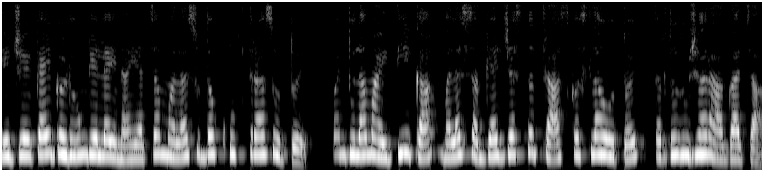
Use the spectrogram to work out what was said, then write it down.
हे जे काही घडून गेलंय ना याचा मला सुद्धा खूप त्रास होतोय. पण तुला माहिती आहे का? मला सगळ्यात जास्त त्रास कसला होतोय? तर तो तुझ्या रागाचा.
